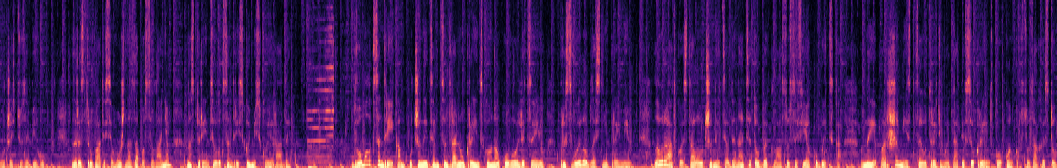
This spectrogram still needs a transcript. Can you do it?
участь у забігу. Зареєструватися можна за посиланням на сторінці Олександрійської міської ради. Двом Олександрійкам, ученицям Центральноукраїнського наукового ліцею, присвоїли обласні премії. Лауреаткою стала учениця 11 Б класу Софія Кубицька. В неї перше місце у третьому етапі всеукраїнського конкурсу захисту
